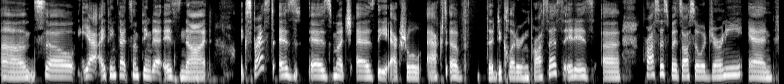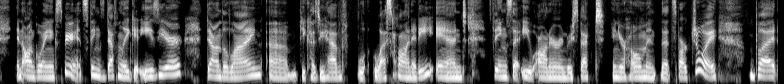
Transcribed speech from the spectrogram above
Um, so yeah, I think that's something that is not expressed as as much as the actual act of the decluttering process. It is a process, but it's also a journey and an ongoing experience. Things definitely get easier down the line um, because you have l- less quantity and things that you honor and respect in your home and that spark joy. But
